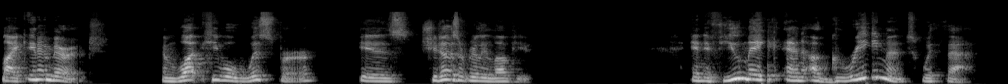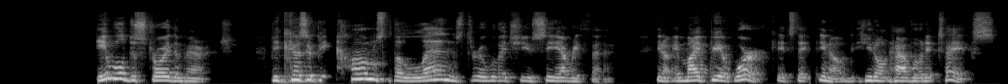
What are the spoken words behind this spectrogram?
like in a marriage. And what he will whisper is, She doesn't really love you. And if you make an agreement with that, it will destroy the marriage because it becomes the lens through which you see everything. You know, it might be at work. It's that, you know, you don't have what it takes.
